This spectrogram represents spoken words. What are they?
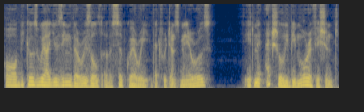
or because we are using the result of a subquery that returns many rows, it may actually be more efficient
